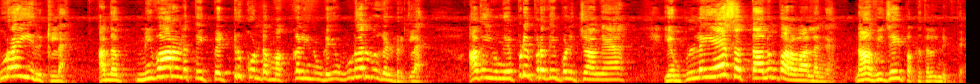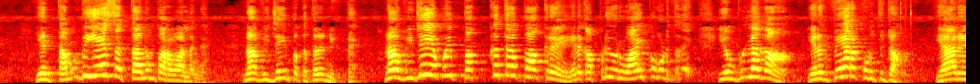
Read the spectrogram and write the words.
உரை இருக்குல்ல அந்த நிவாரணத்தை பெற்றுக்கொண்ட மக்களினுடைய உணர்வுகள் இருக்குல்ல அதை இவங்க எப்படி பிரதிபலிச்சாங்க? என் பிள்ளையே சத்தாலும் பரவாயில்லைங்க நான் விஜய் பக்கத்துல நிற்பேன் என் தம்பியே சத்தாலும் பரவாயில்லைங்க நான் விஜய் பக்கத்துல நிற்பேன் நான் விஜய போய் பக்கத்துல பாக்குறேன் எனக்கு அப்படி ஒரு வாய்ப்பை கொடுத்தது என் பிள்ளைதான். எனக்கு பேரை கொடுத்துட்டான். யாரு?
